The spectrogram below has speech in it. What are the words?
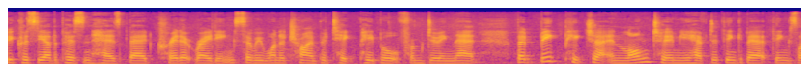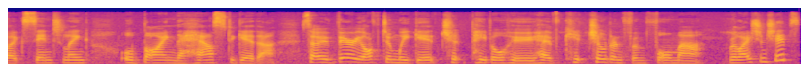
because the other person has bad credit ratings. So we want to try and protect people from doing that. But big picture and long term, you have to think about things like Centrelink or buying the house together. So very often we get people who have children from former relationships.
